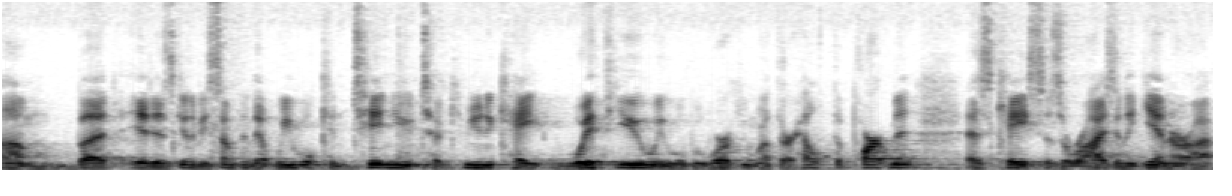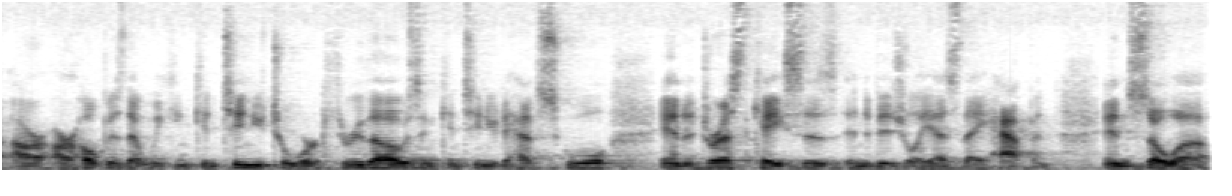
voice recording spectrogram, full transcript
um, but it is going to be something that we will continue to communicate with you. We will be working with our health department as cases arise. And again, our, our, our hope is that we can continue to work through those and continue to have school and address cases individually as they happen. And so uh,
